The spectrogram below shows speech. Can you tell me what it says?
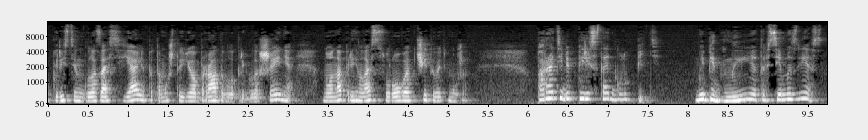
У Кристин глаза сияли, потому что ее обрадовало приглашение, но она принялась сурово отчитывать мужа. «Пора тебе перестать глупить. Мы бедны, это всем известно.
